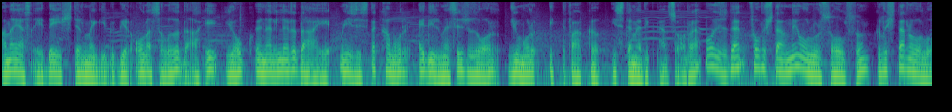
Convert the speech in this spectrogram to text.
anayasayı değiştirme gibi bir olasılığı dahi yok. Önerileri dahi mecliste kabul edilmesi zor. Cumhur İttifakı istemedikten sonra. O yüzden sonuçlar ne olursa olsun Kılıçdaroğlu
